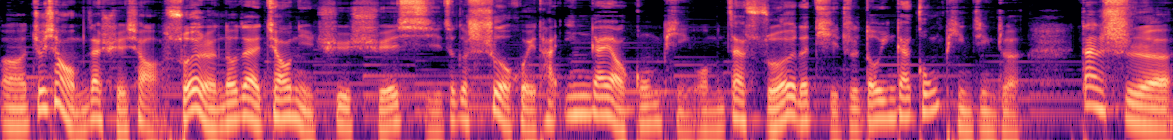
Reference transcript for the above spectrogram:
呃，就像我们在学校，所有人都在教你去学习，这个社会它应该要公平，我们在所有的体制都应该公平竞争，但是。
